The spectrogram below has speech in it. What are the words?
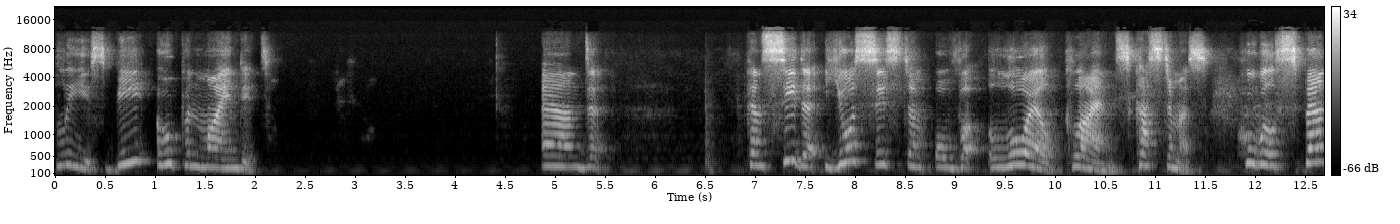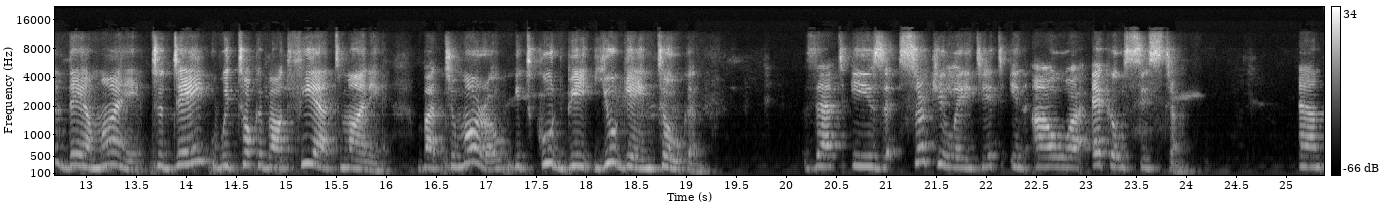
please be open-minded and consider your system of loyal clients, customers who will spend their money. Today, we talk about fiat money, but tomorrow it could be uGain token that is circulated in our ecosystem. And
